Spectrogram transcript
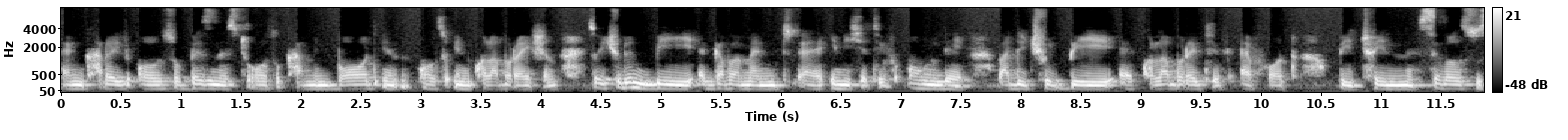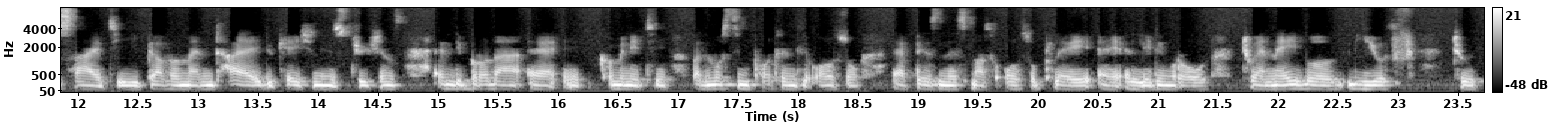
encourage also business to also come in board in also in collaboration. So it shouldn't be a government uh, initiative only, but it should be a collaborative effort between civil society, government, higher education institutions, and the broader uh, community. But most importantly, also uh, business must also play a, a leading role to enable youth to,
